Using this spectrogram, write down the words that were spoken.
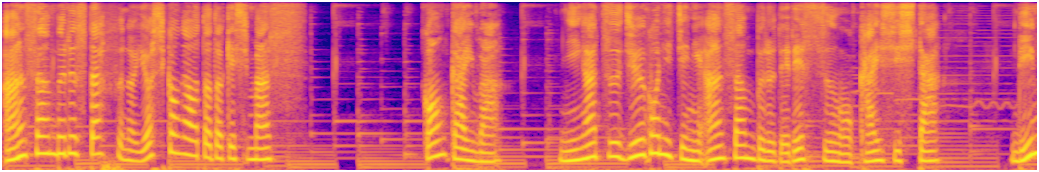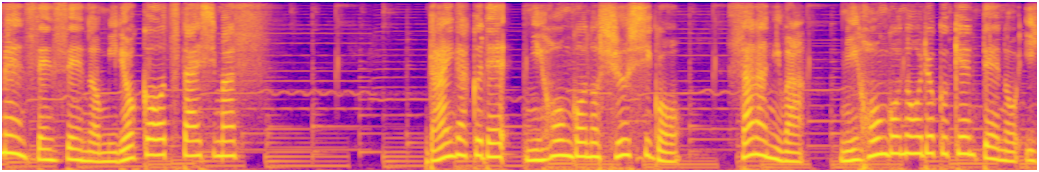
アンサンブルスタッフのよしこがお届けします。今回は、2月15日にアンサンブルでレッスンを開始した、リメン先生の魅力をお伝えします。大学で日本語の修士号、さらには日本語能力検定の一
